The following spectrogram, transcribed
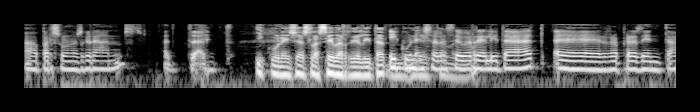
a persones grans et, et, i coneixes la seva realitat. I conèixer la seva no? realitat eh, representa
